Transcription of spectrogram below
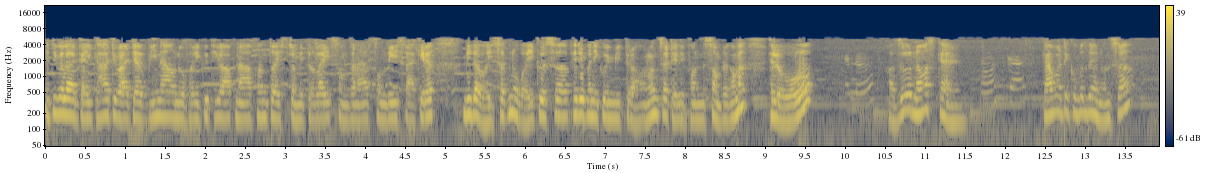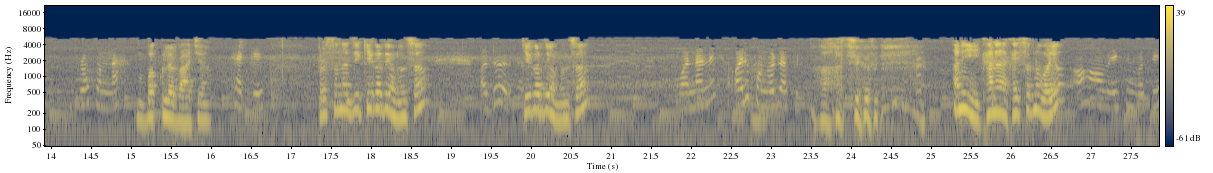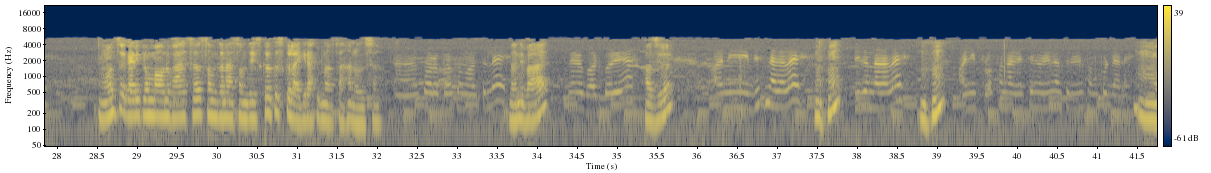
यति बेला गाईघाटबाट बिना आउनुभएको थियो आफ्ना आफन्त इष्टमित्रलाई सम्झना सन्देश राखेर विदा भइसक्नु भएको छ। फेरि पनि कोही मित्र हुनुहुन्छ टेलिफोन सम्पर्कमा? हेलो हेलो हजुर नमस्कार। नमस्कार। कहाँबाट को बोल्दै हुनुहुन्छ? बकुलरबाट। प्रसन्नजी के गर्दै हुनुहुन्छ? के गर्दै हुनुहुन्छ? हजुर। अनि खाना खाइसक्नुभयो? हुन्छ कार्यक्रममा आउनु भएको छ सम्झना सन्देश कसको लागि राख्न चाहनुहुन्छ? सर्वप्रथम हजुरलाई धन्यवाद। मेरो हजुर। अनि। अनि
